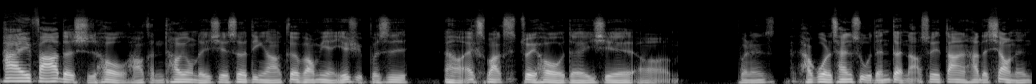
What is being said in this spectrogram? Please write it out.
开发的时候，好，可能套用的一些设定啊，各方面也许不是呃 Xbox 最后的一些呃可能超过的参数等等啊，所以当然它的效能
